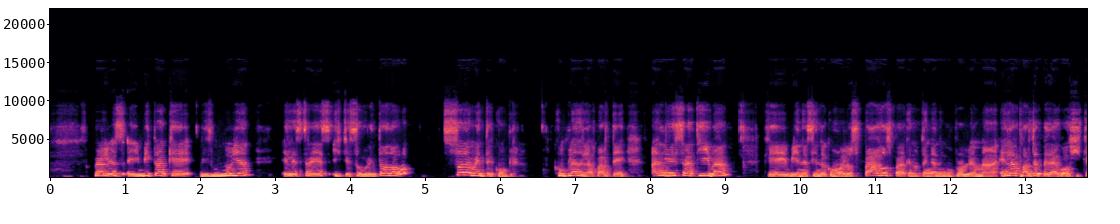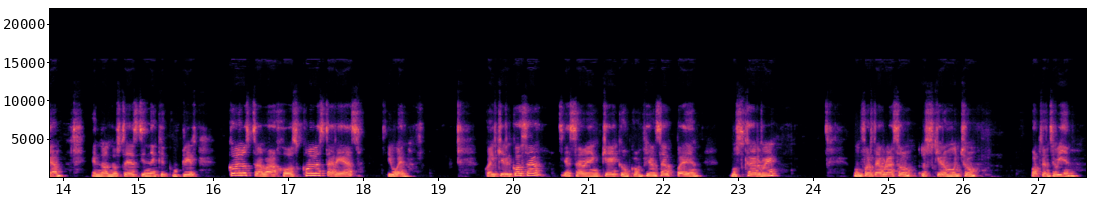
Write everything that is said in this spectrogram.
pero les invito a que disminuyan el estrés y que sobre todo solamente cumplan. Cumplan en la parte administrativa, que viene siendo como los pagos para que no tengan ningún problema, en la parte pedagógica, en donde ustedes tienen que cumplir con los trabajos, con las tareas. Y bueno, cualquier cosa, ya saben que con confianza pueden buscarme. Un fuerte abrazo, los quiero mucho, pórtense bien.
